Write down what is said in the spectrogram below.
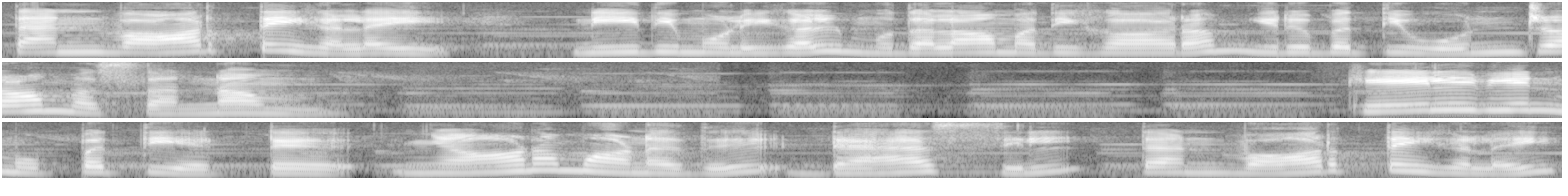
தன் வார்த்தைகளை நீதிமொழிகள் முதலாம் அதிகாரம் இருபத்தி ஒன்றாம் வசனம். கேள்வி எண் முப்பத்தி எட்டு. ஞானமானது டேஸில் தன் வார்த்தைகளை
